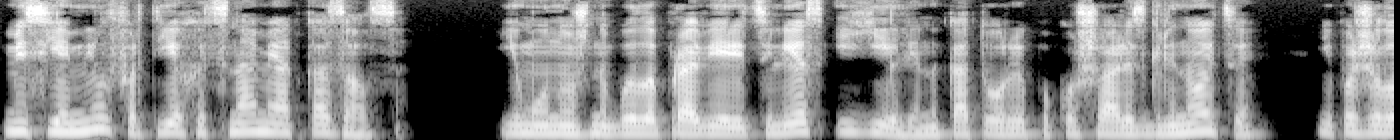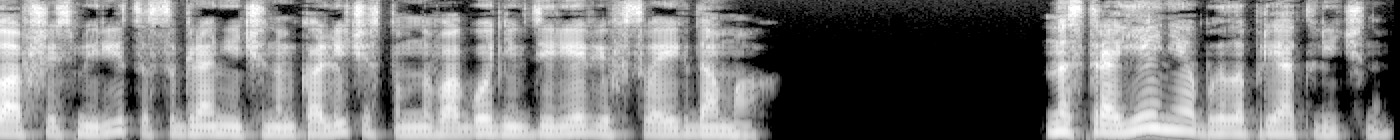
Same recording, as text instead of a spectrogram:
Месье Милфорд ехать с нами отказался. Ему нужно было проверить лес и ели, на которые покушались гринойцы, не пожелавшие смириться с ограниченным количеством новогодних деревьев в своих домах. Настроение было приотличным.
